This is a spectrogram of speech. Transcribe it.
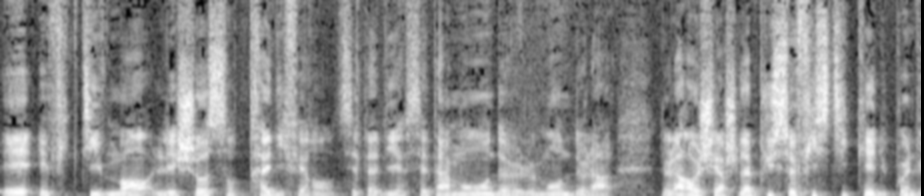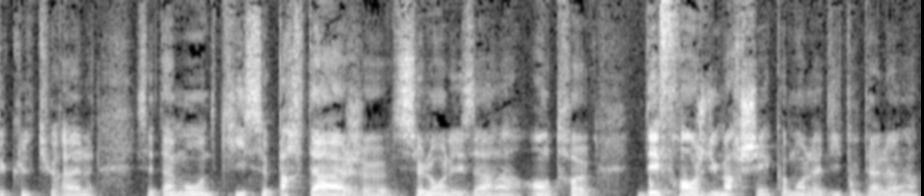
et effectivement, les choses sont très différentes. C'est-à-dire, c'est un monde, le monde de la, de la recherche la plus sophistiquée du point de vue culturel. C'est un monde qui se partage, selon les arts, entre des franges du marché, comme on l'a dit tout à l'heure,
